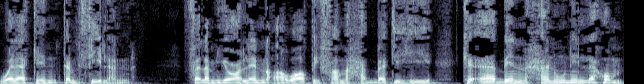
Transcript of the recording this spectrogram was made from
ولكن تمثيلا فلم يعلن عواطف محبته كآب حنون لهم.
